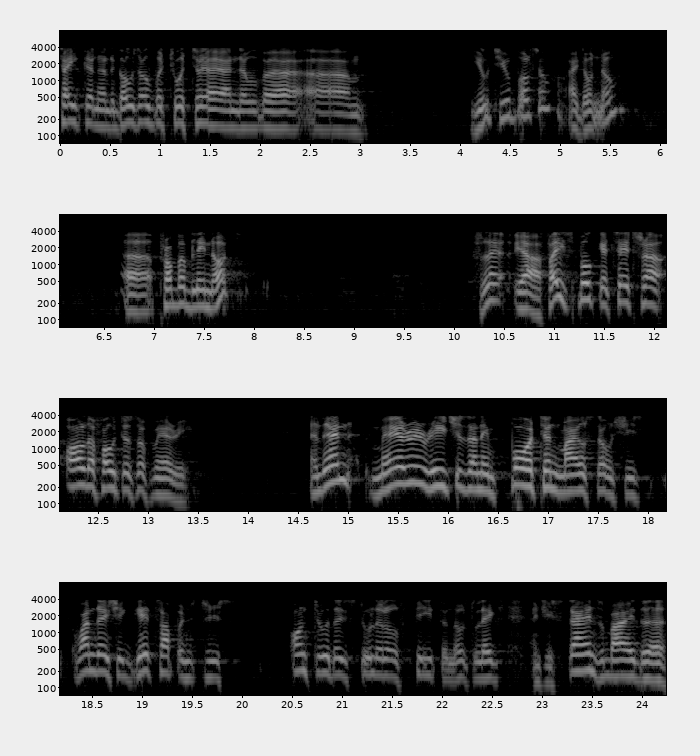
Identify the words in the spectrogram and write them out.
taken, and it goes over Twitter and over um, YouTube also? I don't know. Uh, probably not. Fla- yeah, Facebook, etc. All the photos of Mary. And then Mary reaches an important milestone. She's one day she gets up and she's onto these two little feet and those legs, and she stands by the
